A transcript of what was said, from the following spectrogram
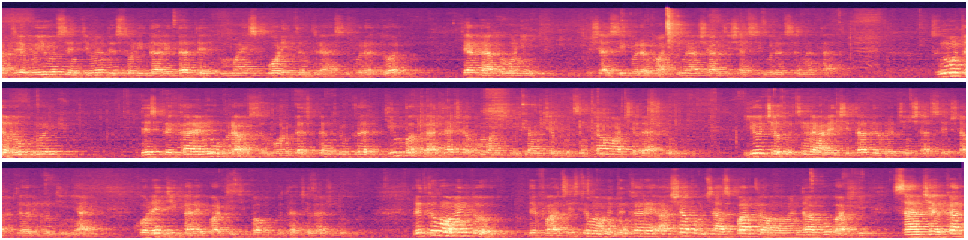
ar trebui un sentiment de solidaritate mai sporit între asigurători, chiar dacă unii își asigură mașina și alții își asigură sănătate. Sunt multe lucruri despre care nu vreau să vorbesc, pentru că, din păcate, așa cum am spus la început, sunt cam aceleași lucruri. Eu, cel puțin, le-am recitat de vreo 5, 6, 7 ori în ultimii ani. Colegii care participă au făcut același lucru. Cred că momentul de față este un moment în care, așa cum s-a spart la un moment dat buba și s-a încercat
